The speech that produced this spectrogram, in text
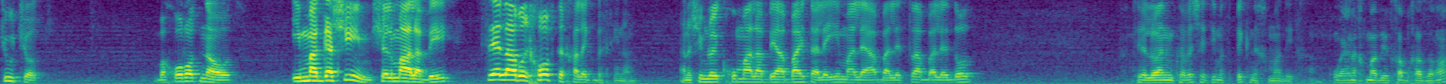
צ'וצ'ות, בחורות נאות, עם מגשים של מלאבי, צא לרחוב, תחלק בחינם. אנשים לא ייקחו מלאבי הביתה לאימא, לאבא, לסבא, לדוד. אמרתי לו, אני מקווה שהייתי מספיק נחמד איתך. הוא היה נחמד איתך בחזרה?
